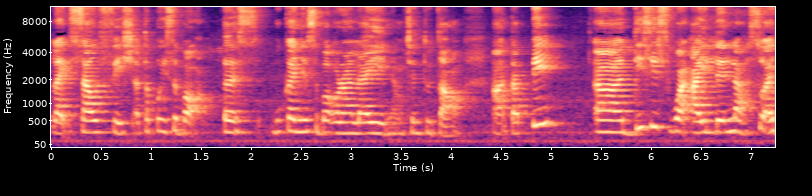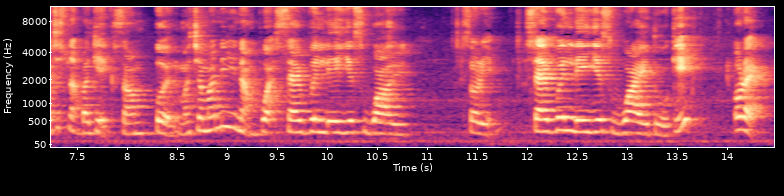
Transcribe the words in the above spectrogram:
like selfish ataupun it's about us bukannya sebab orang lain macam tu tau. Uh, tapi uh, this is what I learn lah. So I just nak bagi example. Macam mana you nak buat seven layers why sorry seven layers why tu okay? Alright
